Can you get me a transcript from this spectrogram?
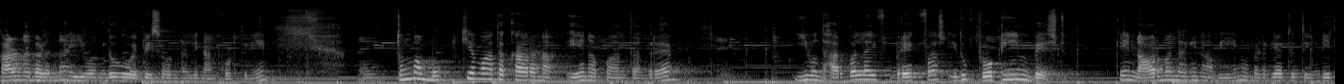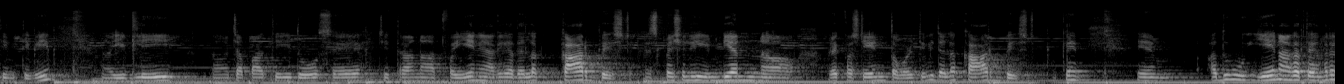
ಕಾರಣಗಳನ್ನು ಈ ಒಂದು ಎಪಿಸೋಡ್ನಲ್ಲಿ ನಾನು ಕೊಡ್ತೀನಿ. ತುಂಬ ಮುಖ್ಯವಾದ ಕಾರಣ ಏನಪ್ಪ ಅಂತಂದರೆ ಈ ಒಂದು ಹರ್ಬಲ್ ಲೈಫ್ ಬ್ರೇಕ್ಫಾಸ್ಟ್ ಇದು ಪ್ರೋಟೀನ್ ಬೇಸ್ಡ್ ಓಕೆ ನಾರ್ಮಲ್ ಆಗಿ ನಾವು ಏನು ಬೆಳಗ್ಗೆ ಹೊತ್ತು ತಿಂಡಿ ತಿಂತೀವಿ. ಇಡ್ಲಿ ಚಪಾತಿ, ದೋಸೆ, ಚಿತ್ರಾನ್ನ ಅಥವಾ ಏನೇ ಆಗಲಿ ಅದೆಲ್ಲ carb based especially Indian breakfast ಏನು ತೊಗೊಳ್ತೀವಿ, ಇದೆಲ್ಲ ಕಾರ್ಬ್ ಬೇಸ್ಡ್ ಓಕೆ ಅದು ಏನಾಗುತ್ತೆ ಅಂದರೆ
